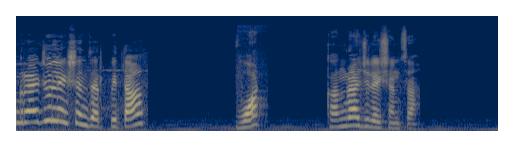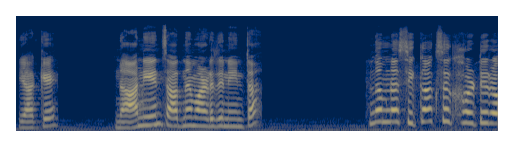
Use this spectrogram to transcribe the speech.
ಕಂಗ್ರ್ಯಾಚುಲೇಷನ್ಸ್ ಅರ್ಪಿತಾ. ವಾಟ್ ಕಂಗ್ರ್ಯಾಚುಲೇಷನ್ಸಾ ಯಾಕೆ? ನಾನೇನು ಸಾಧನೆ ಮಾಡಿದ್ದೀನಿ ಅಂತ? ನಮ್ಮನ್ನ ಸಿಕ್ಕಾಕ್ಸಕ್ಕೆ ಹೊರಟಿರೋ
